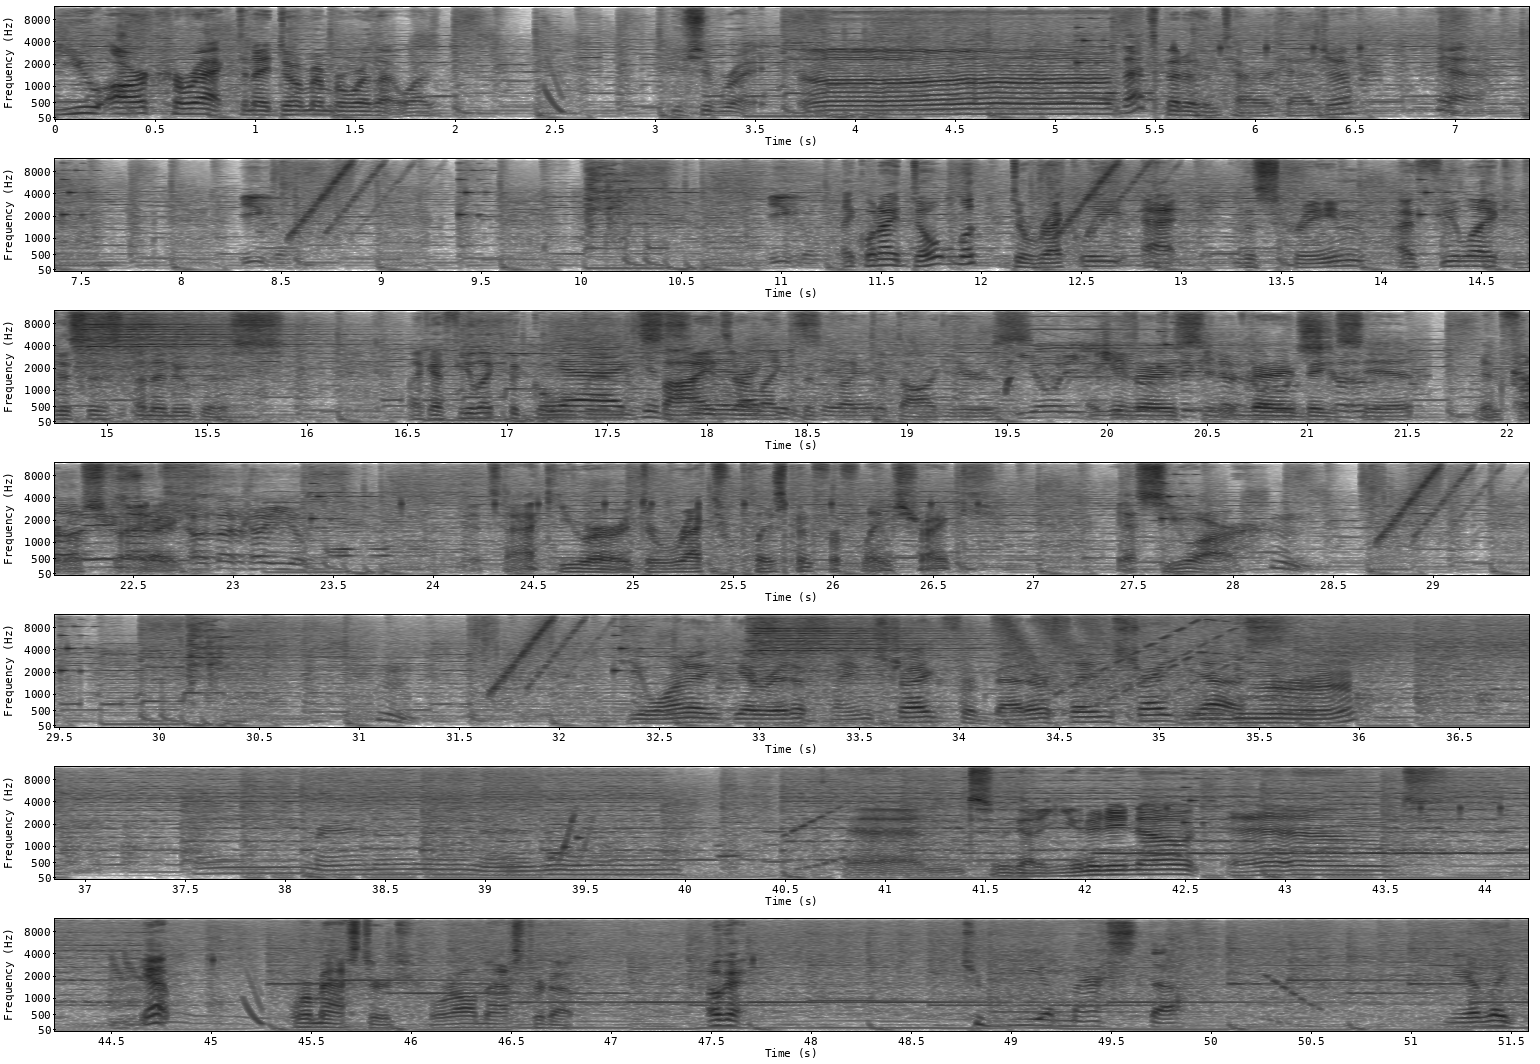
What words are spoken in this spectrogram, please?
You are correct, and I don't remember where that was. You should right. Uh, that's better than Tarukaja. Yeah. Eagle. Eagle. Like, when I don't look directly at the screen, I feel like this is an Anubis. Like, I feel like the golden yeah, sides are like the, like the dog ears. I can very, very big see it. Infernal Strike. Attack. You are a direct replacement for Flame Strike. Yes, you are. Hmm. Do you want to get rid of Flame Strike for better Flame Strike? Yes. And we got a Unity note, and yep, we're mastered. We're all mastered up. Okay. To be a master. You have like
